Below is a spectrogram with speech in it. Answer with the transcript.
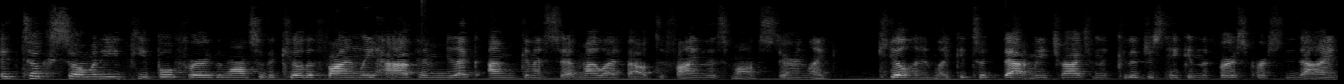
it took so many people for the monster to kill to finally have him be like, I'm gonna set my life out to find this monster and like kill him. Like it took that many tries and it could have just taken the first person dying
